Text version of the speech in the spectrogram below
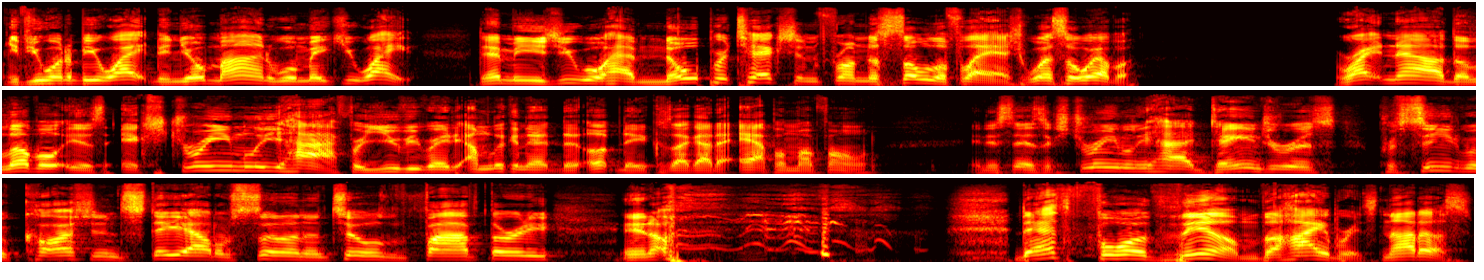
If you want to be white, then your mind will make you white. That means you will have no protection from the solar flash whatsoever. Right now, the level is extremely high for UV rating. I'm looking at the update because I got an app on my phone. And it says extremely high, dangerous, proceed with caution, stay out of sun until 5:30. And that's for them, the hybrids, not us.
